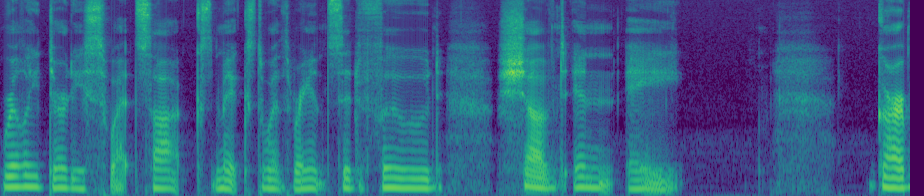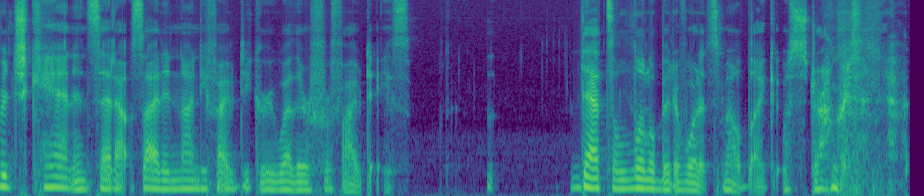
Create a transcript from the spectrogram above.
really dirty sweat socks mixed with rancid food, shoved in a garbage can and set outside in 95 degree weather for five days. That's a little bit of what it smelled like. It was stronger than that.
